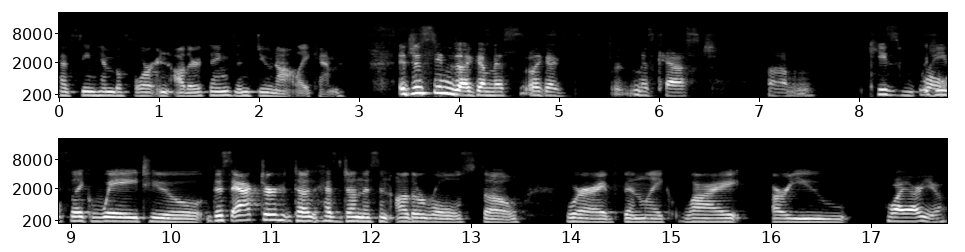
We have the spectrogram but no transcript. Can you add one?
have seen him before in other things and do not like him. it just seemed like a mis like a miscast um He's Role. he's like way too. This actor does has done this in other roles though, where I've been like, why are you? why are you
